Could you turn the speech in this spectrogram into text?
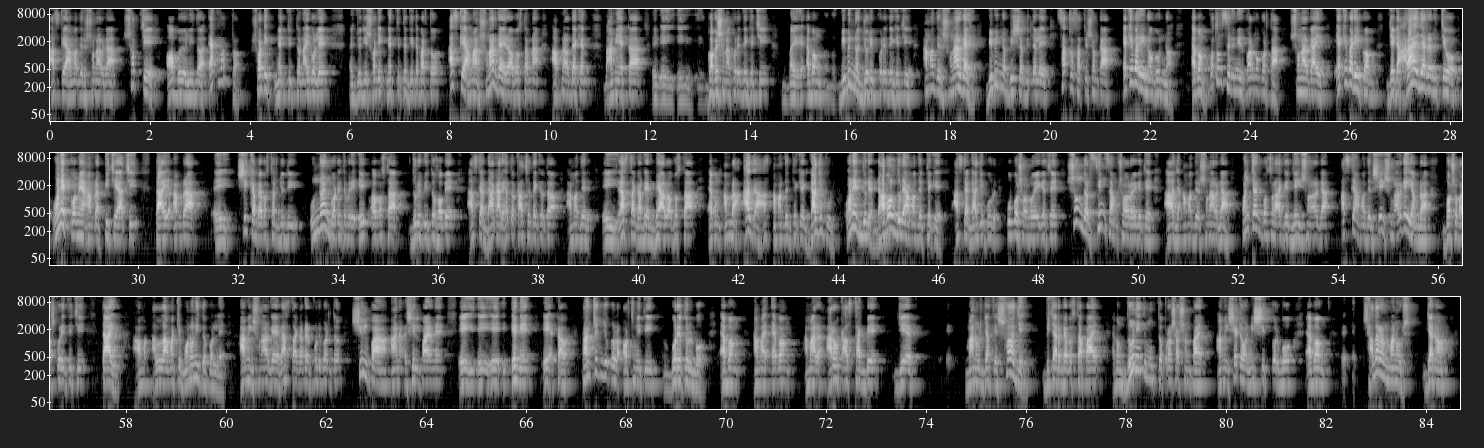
আজকে আমাদের সোনারগাঁ সবচেয়ে অবহেলিত একমাত্র সঠিক নেতৃত্ব নাই বলে যদি সঠিক নেতৃত্ব দিতে পারতো, আজকে আমার সোনারগাঁয়ের অবস্থা না, আপনারা দেখেন, আমি একটা এই- গবেষণা করে দেখেছি এবং বিভিন্ন জরিপ করে দেখেছি, আমাদের সোনারগাঁয়ে বিভিন্ন বিশ্ববিদ্যালয়ে ছাত্রছাত্রীর সংখ্যা একেবারেই নগণ্য, এবং প্রথম শ্রেণির কর্মকর্তা সোনার গায়ে একেবারেই কম, যেটা আড়াই হাজারের চেয়েও অনেক কমে আমরা পিছিয়ে আছি। তাই আমরা এই শিক্ষা ব্যবস্থার যদি উন্নয়ন ঘটাতে পারে এই অবস্থা দূরীভূত হবে। আজকাল ঢাকার এত কাছে থেকে তো আমাদের এই রাস্তাঘাটের বেহাল অবস্থা এবং আমরা আজ আমাদের থেকে গাজীপুর অনেক দূরে, ডাবল দূরে আমাদের থেকে আজকে গাজীপুর উপশহর হয়ে গেছে, সুন্দর সিমসাম শহর হয়ে গেছে। আজ আমাদের সোনারগাঁ, পঞ্চাশ বছর আগে যেই সোনারগাঁ, আজকে আমাদের সেই সোনারগাঁই আমরা বসবাস করিতেছি। তাই আল্লাহ আমাকে মনোনীত করলে আমি সোনারগাঁয়ের রাস্তাঘাটের পরিবর্তে শিল্পা শিল্পায়নে এই এই এনে এ একটা প্রাঞ্চঞ্চকল অর্থনীতি গড়ে তুলব এবং আমার এবং আমার আরও কাজ থাকবে যে মানুষ যাতে সহজে বিচার ব্যবস্থা পায় এবং দুর্নীতিমুক্ত প্রশাসন পায়, আমি সেটাও নিশ্চিত করব এবং সাধারণ মানুষ যেন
